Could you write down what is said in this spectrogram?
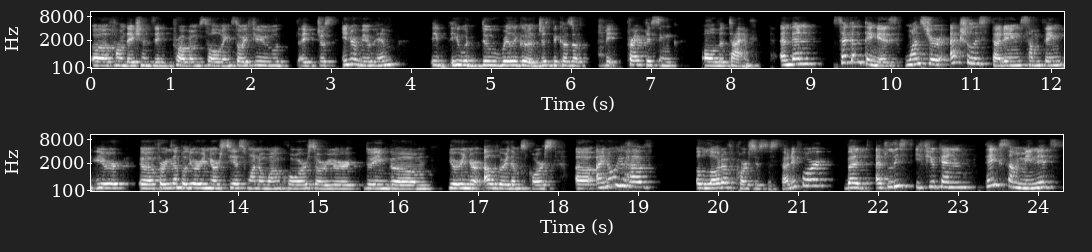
uh, foundations in problem solving. So if you would like just interview him he, he would do really good just because of practicing all the time. And then second thing is once you're actually studying something, you're, uh, for example, you're in your CS 101 course or you're doing, um, you're in your algorithms course. Uh, I know you have a lot of courses to study for, but at least if you can take some minutes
